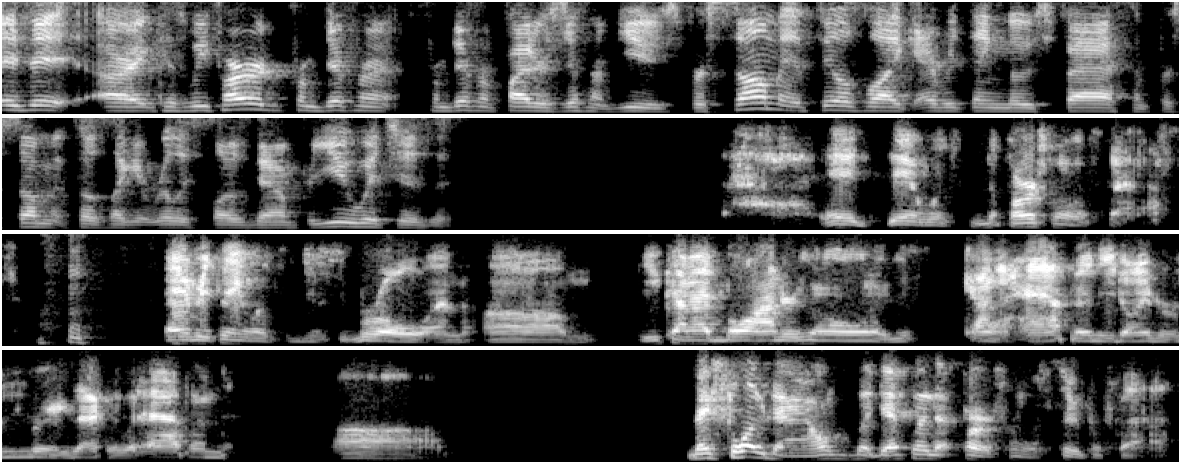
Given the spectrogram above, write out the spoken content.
is it all right? Because we've heard from different from different fighters different views. For some, it feels like everything moves fast, and for some, it feels like it really slows down. For you, which is it? It it was the first one was fast. everything was just rolling. Um, you kind of had blinders on. It just kind of happened. You don't even remember exactly what happened. Um, they slowed down, but definitely that first one was super fast.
